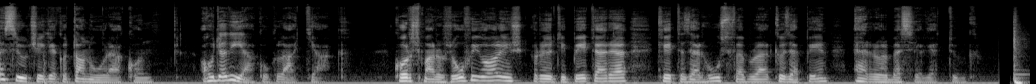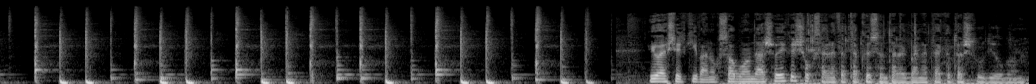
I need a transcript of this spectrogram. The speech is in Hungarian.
Feszültségek a tanórákon, ahogy a diákok látják. Korsmáros Zsófival és Rőti Péterrel 2020. február közepén erről beszélgettünk. Jó estét kívánok, Szabó András vagyok, és sok szeretettel köszöntelek benneteket a stúdióban.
